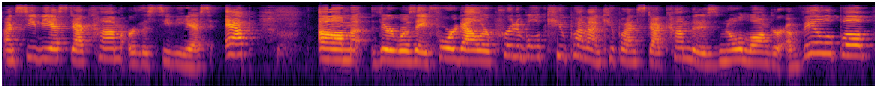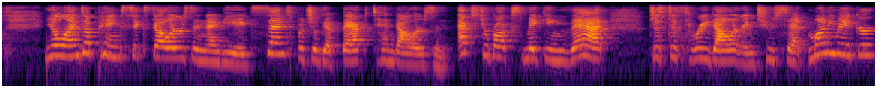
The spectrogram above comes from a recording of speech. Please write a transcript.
on CVS.com or the CVS app. Um, there was a $4 printable coupon on coupons.com that is no longer available. You'll end up paying $6.98, but you'll get back $10 in extra bucks, making that just a $3.02 moneymaker.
